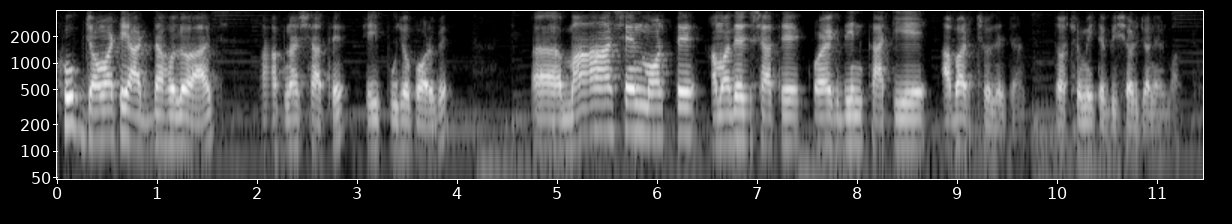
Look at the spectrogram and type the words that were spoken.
খুব জমাটি আড্ডা হলো আজ আপনার সাথে এই পুজো পর্বে। মা আসেন মর্তে আমাদের সাথে কয়েকদিন কাটিয়ে আবার চলে যান দশমীতে বিসর্জনের মাধ্যমে।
